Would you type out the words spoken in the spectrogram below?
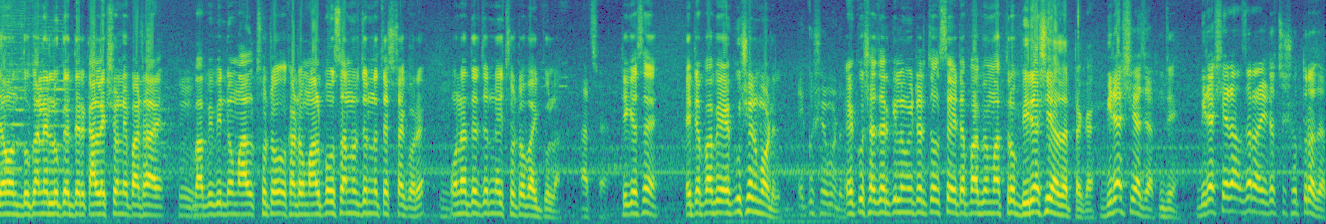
যেমন দোকানের লোকেদের কালেকশনে পাঠায় বা বিভিন্ন মাল ছোটখাটো মাল পৌঁছানোর জন্য চেষ্টা করে ওনাদের জন্য এই ছোট বাইকগুলা আচ্ছা। ঠিক আছে? এটা পাবে একুশের মডেল। একুশের মডেল। একুশ হাজার কিলোমিটার চলছে এটা পাবে মাত্র বিরাশি হাজার টাকা। বিরাশি হাজার? জি। বিরাশি হাজার আর এটা হচ্ছে সত্তর হাজার?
